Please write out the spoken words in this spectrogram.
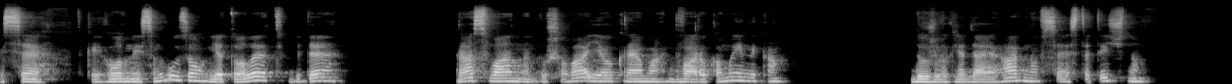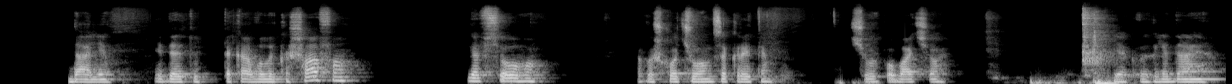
ось це такий головний санвузол, є туалет, біде, раз ванна, душова є окрема, два рукомийника. Дуже виглядає гарно, все естетично. Далі йде тут така велика шафа для всього. Також хочу вам закрити, щоб ви побачили, як виглядає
